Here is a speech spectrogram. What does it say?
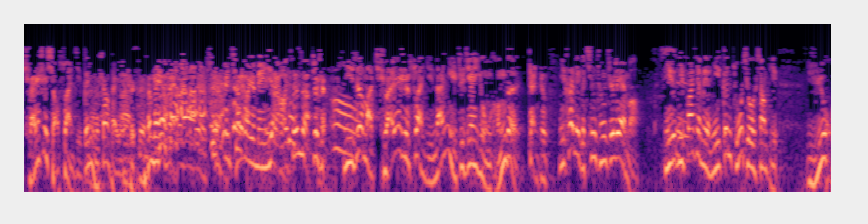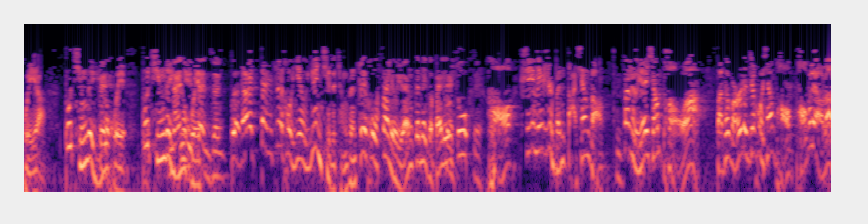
全是小算计，跟你们上海人似的，哎对没有没有没有，是跟全国人民一样啊，真的就是你知道吗？全是算计，男女之间永恒的战争。你看那个倾城之恋嘛，你你发现没有？你跟足球相比，迂回啊，不停的迂回，不停的迂回，战争不，哎，但是最后也有运气的成分。最后范柳园跟那个白流苏好，是因为日本打香港，范柳园想跑啊，把他玩了之后想跑，跑不了了。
